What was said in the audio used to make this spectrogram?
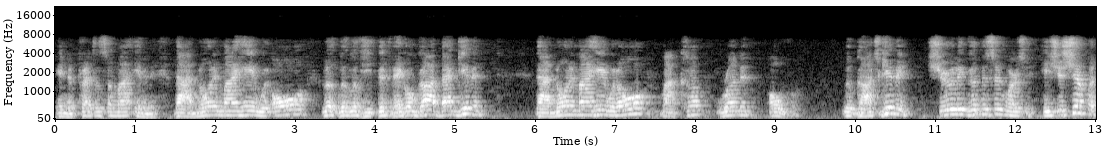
in the presence of my enemy. Thou anointed my head with oil. Look, look, look. He, look there go God back giving. Thou anointed my head with oil. My cup runneth over. Look, God's giving. Surely goodness and mercy. He's your shepherd.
